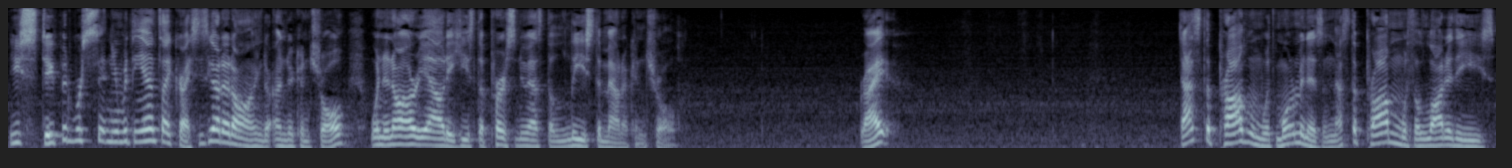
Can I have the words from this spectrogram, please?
You stupid, we're sitting here with the Antichrist. He's got it all under, under control, when in all reality, he's the person who has the least amount of control. Right? That's the problem with Mormonism. That's the problem with a lot of these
